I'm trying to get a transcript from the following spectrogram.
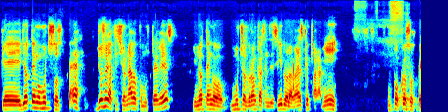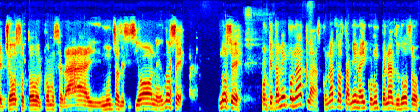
que yo tengo muchos, eh, yo soy aficionado como ustedes y no tengo muchas broncas en decirlo, la verdad es que para mí un poco sospechoso todo el cómo se da y muchas decisiones, no sé, no sé, porque también con Atlas, con Atlas también ahí con un penal dudoso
